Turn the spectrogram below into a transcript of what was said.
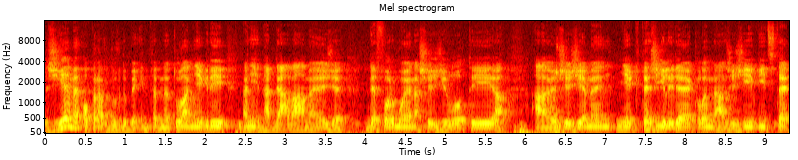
žijeme opravdu v době internetu a někdy na něj nadáváme, že deformuje naše životy a, a že žijeme někteří lidé kolem nás, že žijí víc té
